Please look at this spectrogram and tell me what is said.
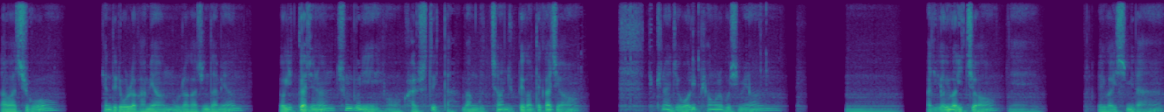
나와주고 캔들이 올라가면 올라가 준다면 여기까지는 충분히 어, 갈 수도 있다. 19,600원대까지요. 특히나 이제 월이평을 보시면 음, 아직 여유가 있죠. 예, 여유가 있습니다.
